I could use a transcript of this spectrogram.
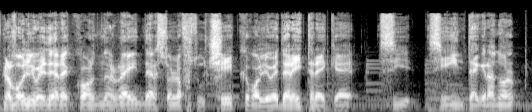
lo voglio vedere con Reinders Love to Chick, voglio vedere i tre che si, si integrano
